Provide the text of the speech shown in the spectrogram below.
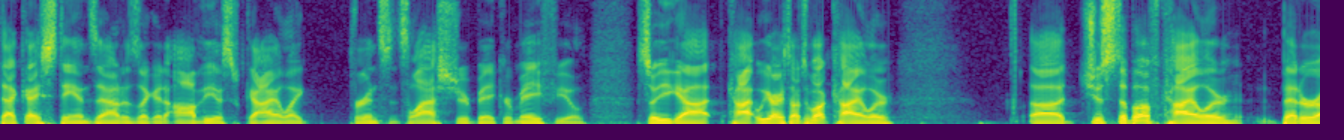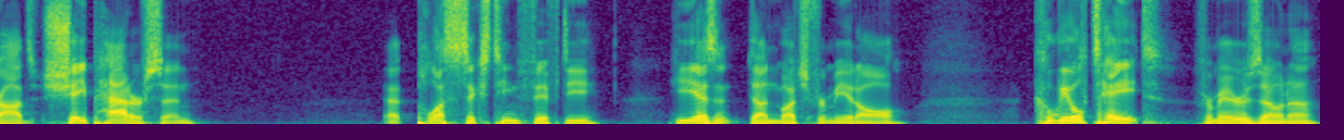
that guy stands out as like an obvious guy. Like for instance, last year Baker Mayfield. So you got we already talked about Kyler. Uh, just above Kyler, better odds. Shea Patterson at plus 1650. He hasn't done much for me at all. Khalil Tate from Arizona.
